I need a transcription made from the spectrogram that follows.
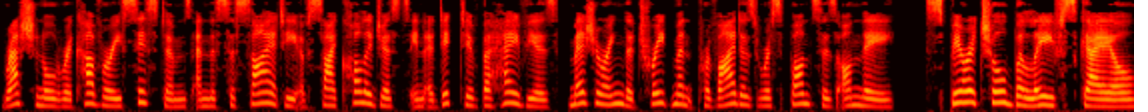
Rational Recovery Systems and the Society of Psychologists in Addictive Behaviors, measuring the treatment providers' responses on the spiritual belief scale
